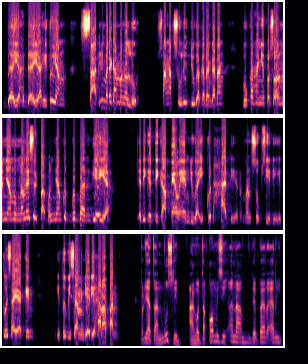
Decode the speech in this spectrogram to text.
Dayah-dayah itu yang saat ini mereka mengeluh. Sangat sulit juga kadang-kadang, bukan hanya persoalan menyambungkan listrik, Pak, menyangkut beban biaya. Jadi ketika PLN juga ikut hadir, mensubsidi itu, saya yakin itu bisa menjadi harapan. Pernyataan Muslim, anggota Komisi 6 DPR RI,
